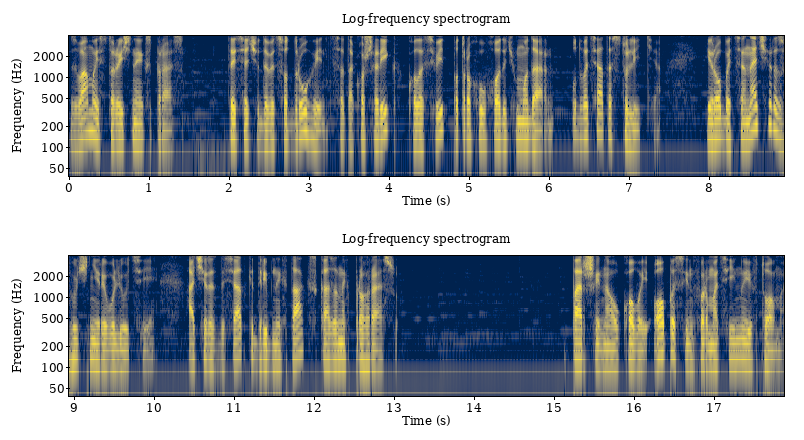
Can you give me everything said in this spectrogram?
З вами Історичний Експрес. 1902 це також рік, коли світ потроху входить у модерн, у 20 століття, і робить це не через гучні революції, а через десятки дрібних так, сказаних прогресу. Перший науковий опис інформаційної втоми.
